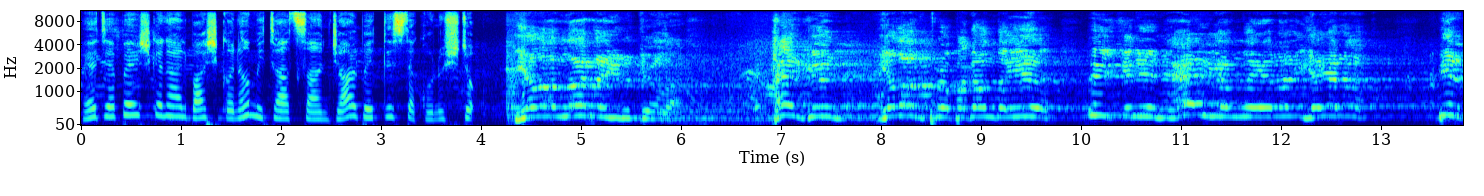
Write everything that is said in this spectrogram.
HDP eş genel başkanı Mithat Sancar Betlis'te konuştu. Yalanlarla yürütüyorlar. Her gün yalan propagandayı ülkenin her yanına yara- yayarak bir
